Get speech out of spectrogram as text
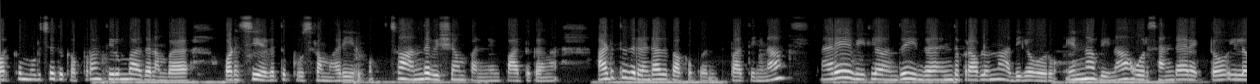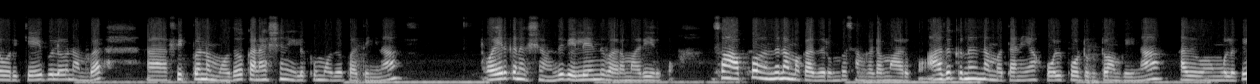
ஒர்க்கு முடிச்சதுக்கப்புறம் திரும்ப அதை நம்ம உடச்சி எடுத்து பூசுகிற மாதிரி இருக்கும். ஸோ அந்த விஷயம் பண்ணி பார்த்துக்கோங்க. அடுத்தது ரெண்டாவது பார்க்க பார்த்தீங்கன்னா நிறைய வீட்டில் வந்து இந்த இந்த ப்ராப்ளம் தான் அதிகம் வரும். என்ன அப்படின்னா ஒரு சன் டைரக்டோ இல்லை ஒரு கேபிளோ நம்ம ஃபிட் பண்ணும் போதோ கனெக்ஷன் இழுக்கும் போதோ பார்த்தீங்கன்னா ஒயர் கனெக்ஷன் வந்து வெளியேந்து வர மாதிரி இருக்கும். ஸோ அப்போ வந்து நமக்கு அது ரொம்ப சங்கடமா இருக்கும். அதுக்குன்னு நம்ம தனியாக ஹோல் போட்டுக்கிட்டோம் அப்படின்னா அது உங்களுக்கு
